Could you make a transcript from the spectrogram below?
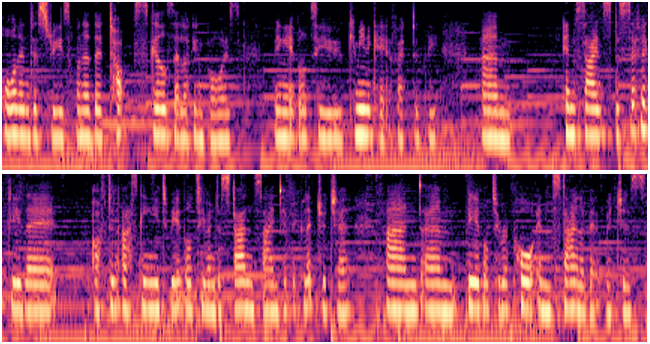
all industries, one of the top skills they're looking for is being able to communicate effectively. Um, in science specifically, they're often asking you to be able to understand scientific literature and um, be able to report in the style of it, which is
